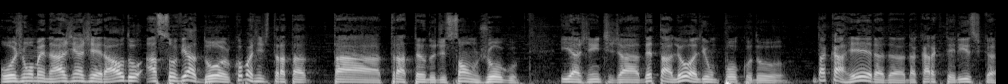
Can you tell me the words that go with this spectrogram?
Hoje uma homenagem a Geraldo Assoviador. Como a gente trata, tá tratando de só um jogo e a gente já detalhou ali um pouco do, da carreira, da, da característica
